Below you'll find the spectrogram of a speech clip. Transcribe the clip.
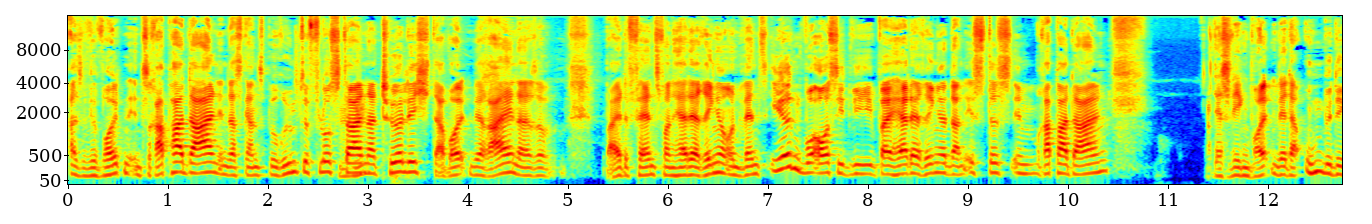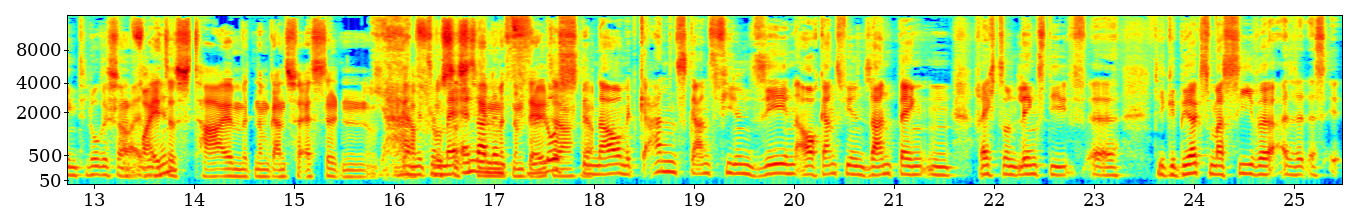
also wir wollten ins Rappadalen, in das ganz berühmte Flusstal natürlich, da wollten wir rein, also beide Fans von Herr der Ringe und wenn es irgendwo aussieht wie bei Herr der Ringe, dann ist es im Rappadalen. Deswegen wollten wir da unbedingt Ein logischerweise hin. weites Tal mit einem ganz verästelten Ja, mit so ändernden mit einem Fluss, Delta. Ja. genau, mit ganz, ganz vielen Seen, auch ganz vielen Sandbänken, rechts und links die, äh, die Gebirgsmassive, also das, äh,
